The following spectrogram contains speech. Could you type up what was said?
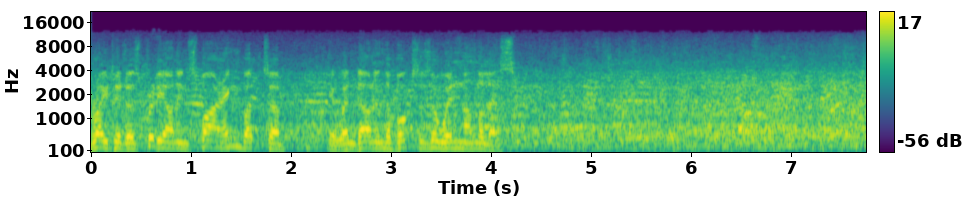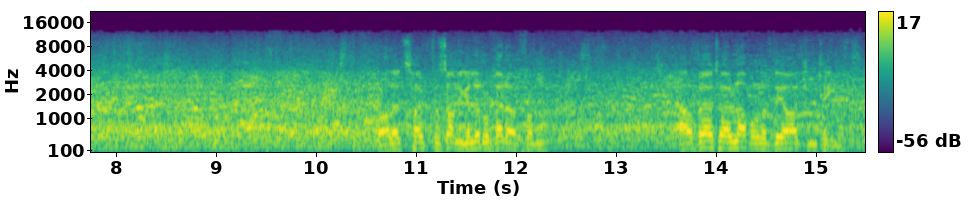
rated as pretty uninspiring, but uh, it went down in the books as a win nonetheless. Well, let's hope for something a little better from Alberto Lovell of the Argentine.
